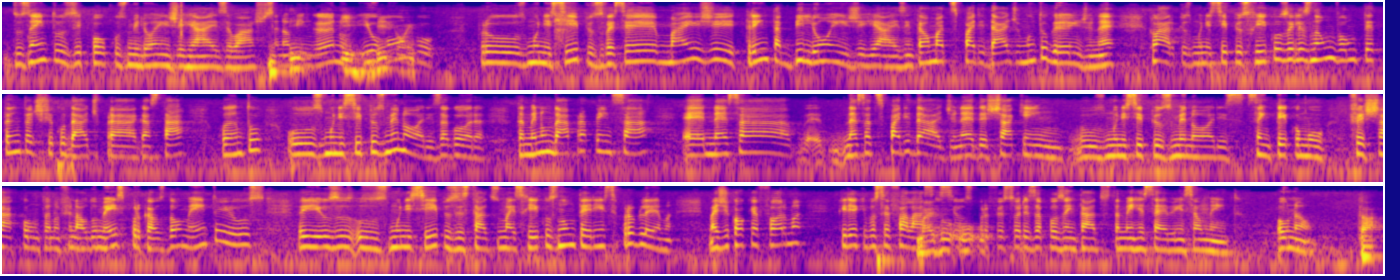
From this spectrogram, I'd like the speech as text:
200 e poucos milhões de reais, eu acho, se não me engano. E, e, e o rombo para os municípios vai ser mais de 30 bilhões de reais. Então, é uma disparidade muito grande, né? Claro que os municípios ricos, eles não vão ter tanta dificuldade para gastar quanto os municípios menores. Agora, também não dá para pensar é, nessa, nessa disparidade, né? Deixar quem os municípios menores sem ter como fechar a conta no final do mês por causa do aumento e os, e os, os municípios, os estados mais ricos não terem esse problema. Mas de qualquer forma, queria que você falasse o, se os professores aposentados também recebem esse aumento ou não. Tá.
